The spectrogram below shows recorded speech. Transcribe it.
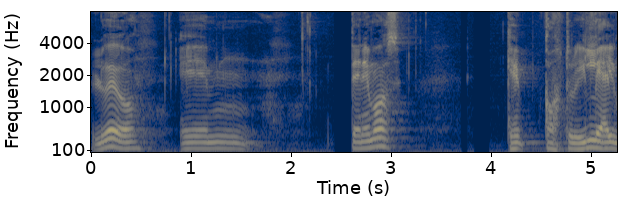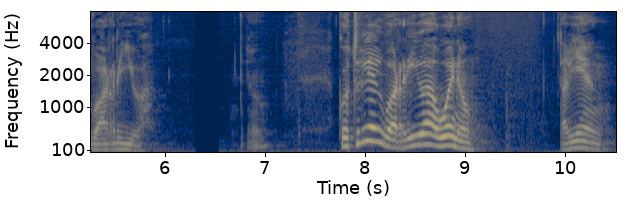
luego em, tenemos que construirle algo arriba. Construir algo arriba, bueno, está bien,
